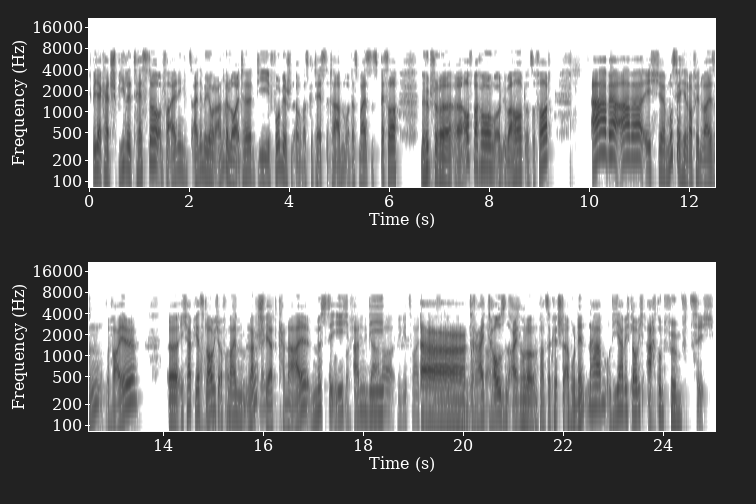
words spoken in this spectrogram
Ich bin ja kein Spieletester und vor allen Dingen gibt es eine Million andere Leute, die vor mir schon irgendwas getestet haben und das meistens besser, eine hübschere äh, Aufmachung und überhaupt und so fort. Aber, aber, ich äh, muss ja hier darauf hinweisen, weil äh, ich habe jetzt, glaube ich, auf meinem Langschwertkanal müsste ich an die äh, 3100 und ein paar zerquetschte Abonnenten haben und hier habe ich, glaube ich, 58.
